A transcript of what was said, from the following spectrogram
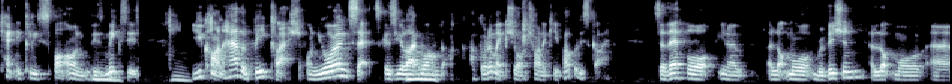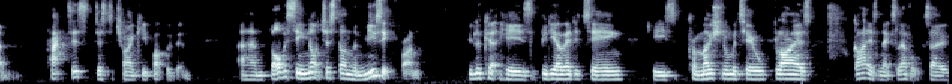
technically spot on with his mm. mixes. Mm. You can't have a beat clash on your own sets because you're like, well, mm. I've got to make sure I'm trying to keep up with this guy. So therefore, you know, a lot more revision, a lot more um, practice just to try and keep up with him. Um, but obviously, not just on the music front. If you look at his video editing, his promotional material, flyers, guy is next level. So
